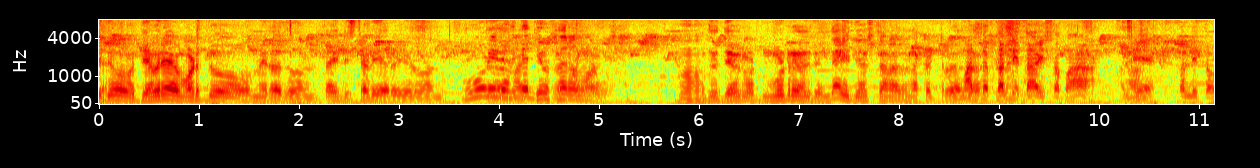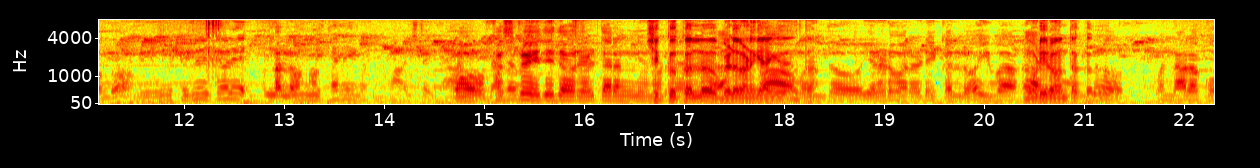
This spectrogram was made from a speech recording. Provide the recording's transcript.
ಇದು ದೇವರೇ ಒಡೆದು ಹೊಮ್ಮಿರೋದು ಅಂತ ಇಲ್ಲಿ ಸ್ಥಳೀಯರು ಹೇಳುವಂತ ಮೂಡಿರೋದಕ್ಕೆ ದೇವಸ್ಥಾನ ಮಾಡ್ಬೋದು. ಅದು ದೇವ್ರು ಒಡೆದು ಮೂಡಿರೋದ್ರಿಂದ ಈ ದೇವಸ್ಥಾನ ಅದನ್ನ ಕಟ್ಟಿರೋದು. ಮೊದ್ಲು ಕಲ್ಲಿತ್ತ ಇಷ್ಟಪ್ಪ? ಅಲ್ಲಿ ಕಲ್ಲಿ ಒಂದು? ಈ- ಕಲ್ಲು. ಹಾ ಇಷ್ಟ ಐತಾ ಓ ಫಸ್ಟ್ ಇದ್ದಿದ್ದು ಅವ್ರು ಚಿಕ್ಕ ಕಲ್ಲು ಬೆಳವಣಿಗೆ ಆಗಿದೆ ಅಂತ. ಒಂದು ಎರಡೂವರೆ ಅಡಿ ಕಲ್ಲು. ಇವಾಗ ಮೂಡಿರೋಂಥ ಕಲ್ಲು. ಒಂದ್ ನಾಲ್ಕು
